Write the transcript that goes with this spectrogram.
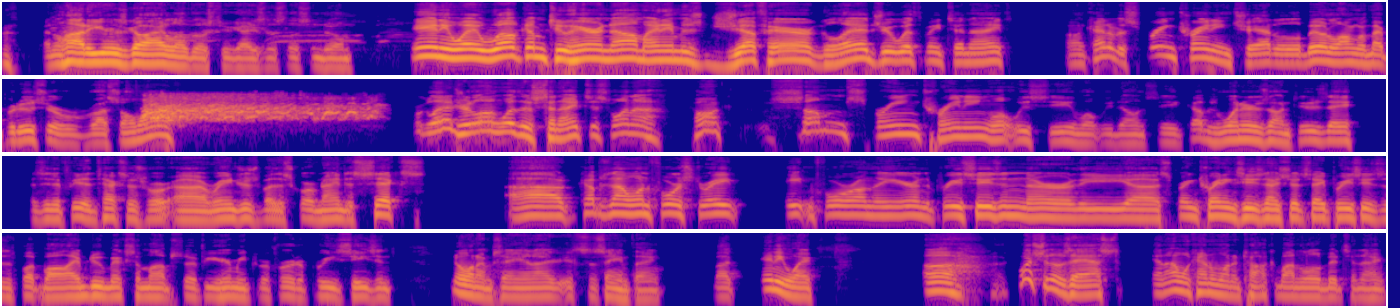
And a lot of years ago, I love those two guys. Just listen to them. Anyway, welcome to Hare and Now. My name is Jeff Hare. Glad you're with me tonight on kind of a spring training chat, a little bit, along with my producer Russ Omar. We're glad you're along with us tonight. Just want to talk some spring training, what we see and what we don't see. Cubs winners on Tuesday as they defeated Texas uh, Rangers by the score of nine to six. Uh, Cubs now won four straight, eight and four on the year in the preseason or the uh, spring training season, I should say. Preseason football. I do mix them up, so if you hear me refer to preseason, know what I'm saying. I, it's the same thing. But anyway, uh, a question was asked, and I kind of want to talk about a little bit tonight.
